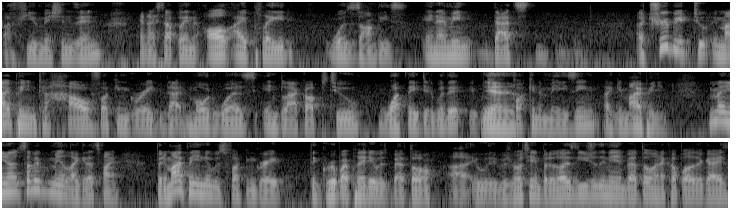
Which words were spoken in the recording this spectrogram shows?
a few missions in, and I stopped playing. All I played was zombies, and I mean that's a tribute to, in my opinion, to how fucking great that mode was in Black Ops Two. What they did with it, it was Yeah. fucking amazing. Like in my opinion, I mean, you know, some people may like it. That's fine, but in my opinion, it was fucking great. The group I played it was Beto. Uh, it, it was rotating, but it was usually me and Beto and a couple other guys.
